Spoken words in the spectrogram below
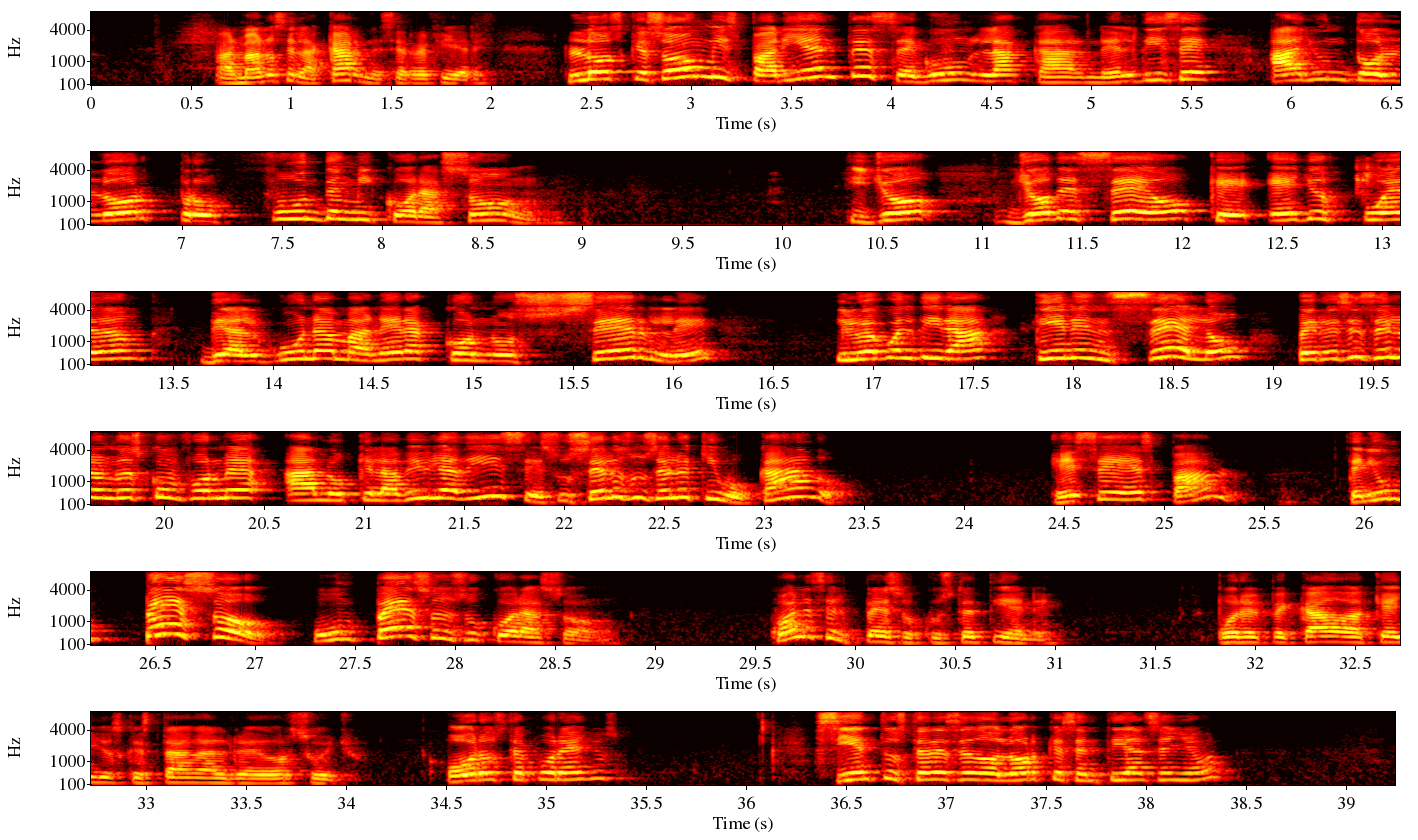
Hermanos en la carne se refiere los que son mis parientes según la carne. Él dice, hay un dolor profundo en mi corazón. Y yo, yo deseo que ellos puedan de alguna manera conocerle. Y luego él dirá, tienen celo, pero ese celo no es conforme a lo que la Biblia dice. Su celo es un celo equivocado. Ese es Pablo. Tenía un peso, un peso en su corazón. ¿Cuál es el peso que usted tiene por el pecado de aquellos que están alrededor suyo. ¿Ora usted por ellos? ¿Siente usted ese dolor que sentía el Señor?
